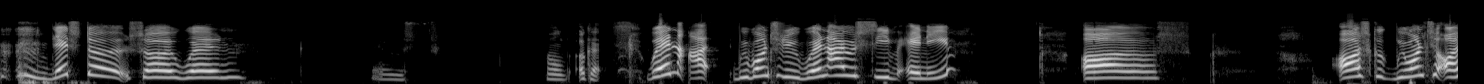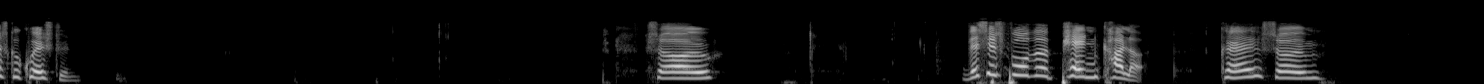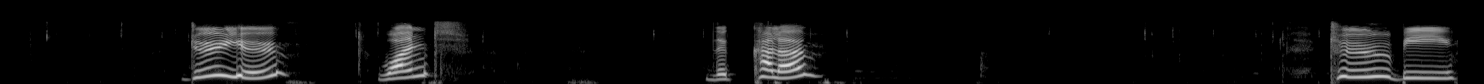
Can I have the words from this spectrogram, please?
Let's do so when hold okay. When I we want to do when I receive any ask ask we want to ask a question. So this is for the pen color. Okay, so do you want the color to be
